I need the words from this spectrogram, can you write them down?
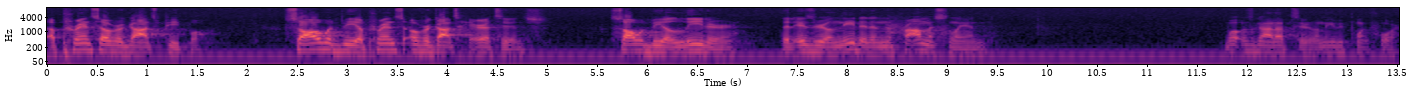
a prince over God's people. Saul would be a prince over God's heritage. Saul would be a leader that Israel needed in the promised land. What was God up to? Let me give you point four.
